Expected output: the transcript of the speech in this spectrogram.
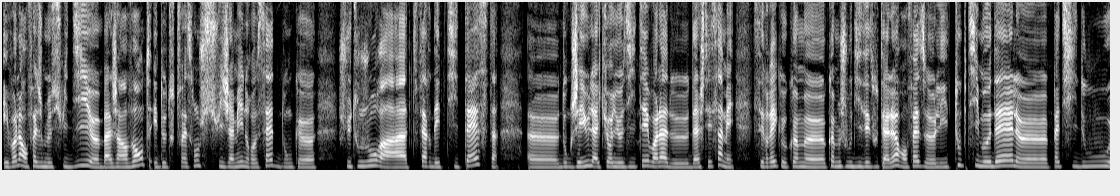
et voilà, en fait, je me suis dit, bah, j'invente, et de toute façon, je suis jamais une recette, donc je suis toujours à faire des petits tests. Donc j'ai eu la curiosité voilà, d'acheter ça, mais c'est vrai que comme, euh, comme je vous disais tout à l'heure, en fait, euh, les tout petits modèles, euh, Patidou,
